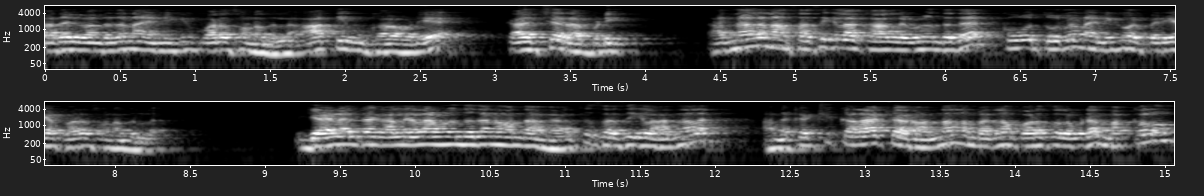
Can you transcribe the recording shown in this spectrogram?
பதவி வந்ததை நான் இன்றைக்கும் குறை சொன்னதில்லை. அதிமுகவுடைய கல்ச்சர் அப்படி. அதனால் நான் சசிகலா காலில் விழுந்ததை கூவத்தூரில் நான் இன்றைக்கும் ஒரு பெரிய குறை சொன்னதில்லை. ஜெயலலிதா காலில் எல்லாம் விழுந்து தானே வந்தாங்க. அடுத்து சசிகலா. அதனால் அந்த கட்சி கலாச்சாரம் அதனால் நம்ம அதெல்லாம் குறை சொல்லக்கூட மக்களும்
